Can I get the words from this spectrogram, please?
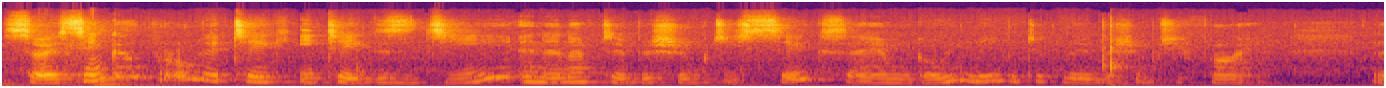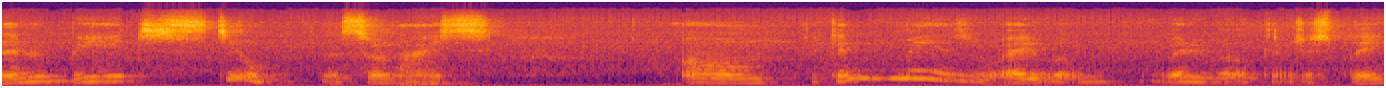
So I think I'll probably take e takes d, and then after bishop d6, I am going maybe to play bishop g5. And then rook b8 still, that's so nice. Um, I can, may as well, I will, very well can just play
